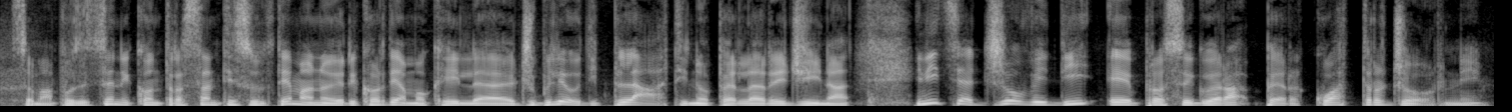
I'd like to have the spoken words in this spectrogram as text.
Insomma, posizioni contrastanti sul tema, noi ricordiamo che il giubileo di platino per la regina inizia giovedì e proseguirà per quattro giorni.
